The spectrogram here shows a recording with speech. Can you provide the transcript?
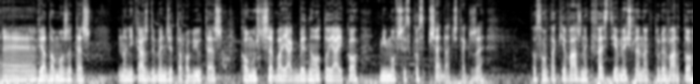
e, wiadomo, że też no nie każdy będzie to robił też, komuś trzeba jakby no to jajko mimo wszystko sprzedać, także to są takie ważne kwestie, myślę, na które warto,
